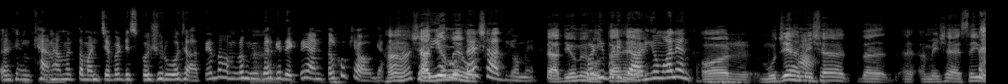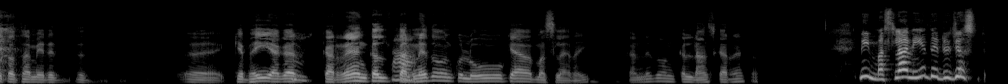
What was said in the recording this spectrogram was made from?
کیا نام ہے؟ تمنچے پہ ڈسکو شروع ہو جاتے ہیں تو ہم لوگ یوں کر کے دیکھتے ہیں انکل کو کیا ہو گیا؟ شادیوں میں ہوتا ہے شادیوں میں۔ شادیوں میں بڑی بڑی گاڑیوں والے انکل اور مجھے ہمیشہ ہمیشہ ایسا ہی ہوتا تھا میرے کہ بھائی اگر کر رہے ہیں انکل کرنے تو ان کو لوگوں کیا مسئلہ ہے بھائی؟ کرنے تو انکل ڈانس کر رہے ہیں تو۔ نہیں مسئلہ نہیں ہے جسٹ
